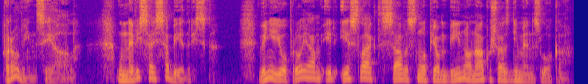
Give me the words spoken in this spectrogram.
provinciāla un nevisai sabiedriska. Viņa joprojām ir ieslēgta savas no Pjombīno nākušās ģimenes lokā.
